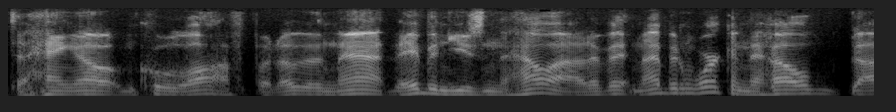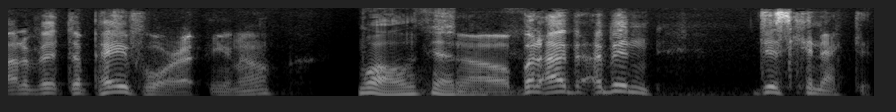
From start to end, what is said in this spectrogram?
to hang out and cool off. But other than that, they've been using the hell out of it, and I've been working the hell out of it to pay for it. You know. Well, yeah, So, but I've, I've been disconnected.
